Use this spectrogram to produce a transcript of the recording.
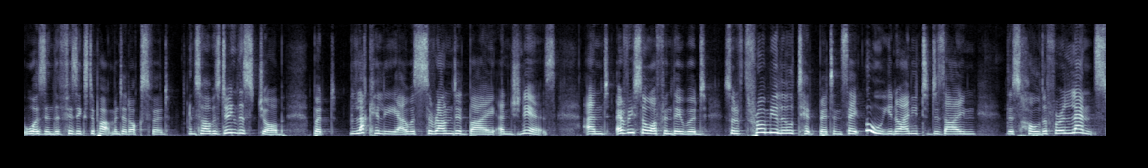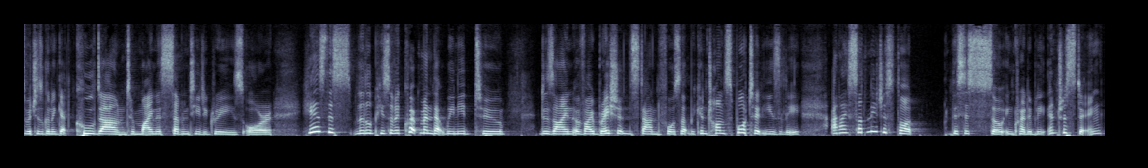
was in the physics department at Oxford. And so I was doing this job, but luckily I was surrounded by engineers. And every so often they would sort of throw me a little tidbit and say, oh, you know, I need to design this holder for a lens, which is going to get cooled down to minus 70 degrees. Or here's this little piece of equipment that we need to design a vibration stand for so that we can transport it easily. And I suddenly just thought, this is so incredibly interesting.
